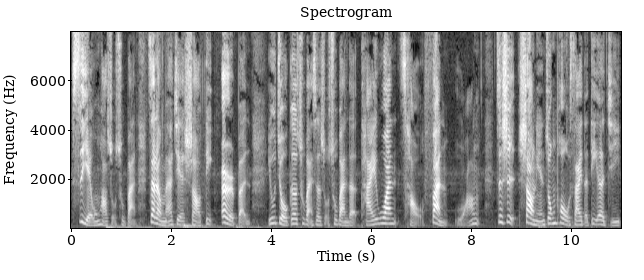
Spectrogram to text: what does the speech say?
视野文化所出版。再来，我们要介绍第二本，由九歌出版社所出版的《台湾炒饭王》，这是少年中破塞的第二集，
